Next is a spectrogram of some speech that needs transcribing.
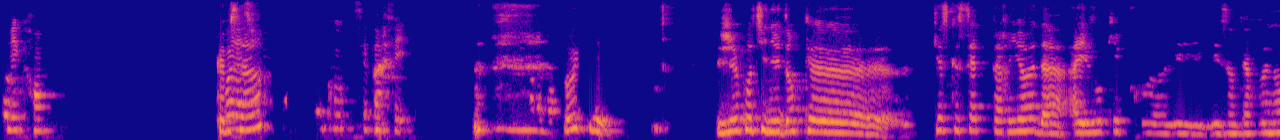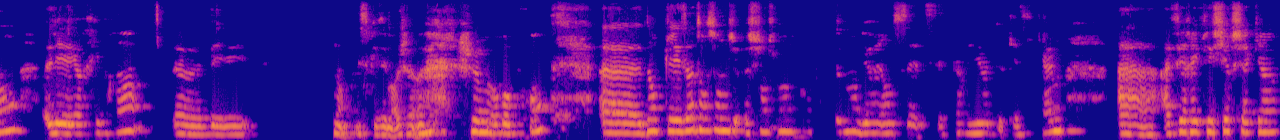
sur l'écran. Comme ça c'est parfait. ok. Je continue. Donc, euh, qu'est-ce que cette période a, évoqué pour les, intervenants, les riverains euh, des... Non, excusez-moi, je, je, me reprends. Euh, donc, les intentions de changement de durant cette, période quasi calme a, a, fait réfléchir chacun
